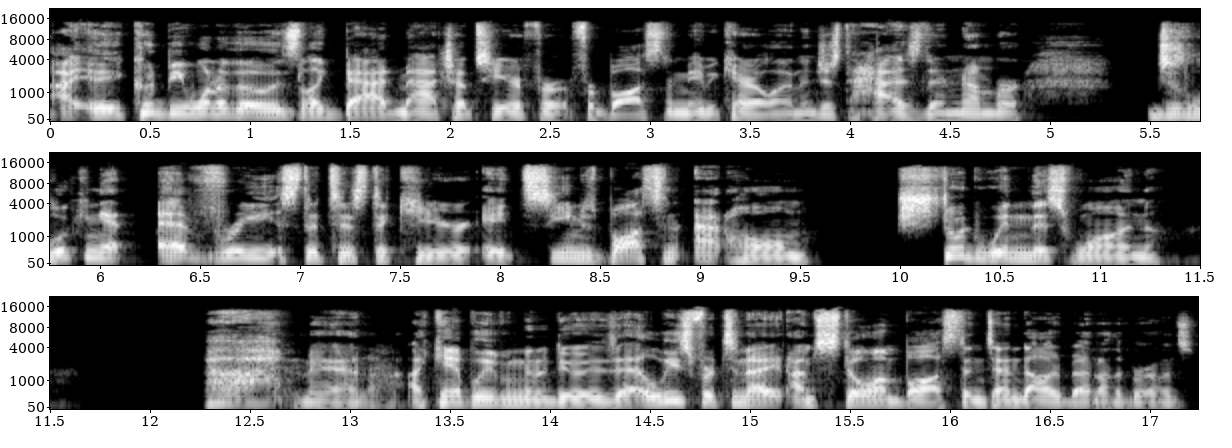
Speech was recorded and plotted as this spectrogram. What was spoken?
I it could be one of those like bad matchups here for for Boston. Maybe Carolina just has their number. Just looking at every statistic here, it seems Boston at home should win this one. Ah, man, I can't believe I'm going to do it. At least for tonight, I'm still on Boston. Ten dollar bet on the Bruins.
